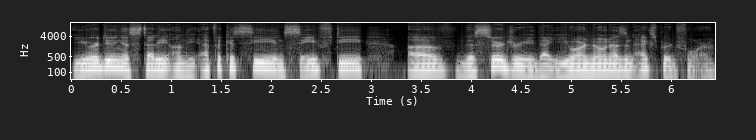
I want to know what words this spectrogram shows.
you are doing a study on the efficacy and safety of the surgery that you are known as an expert for,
